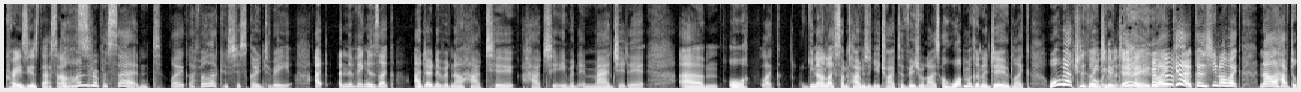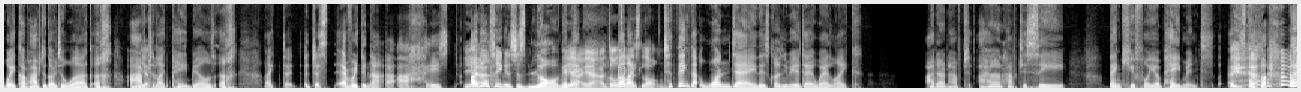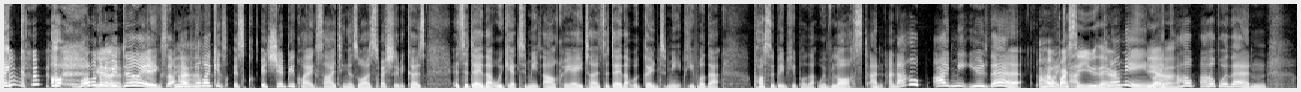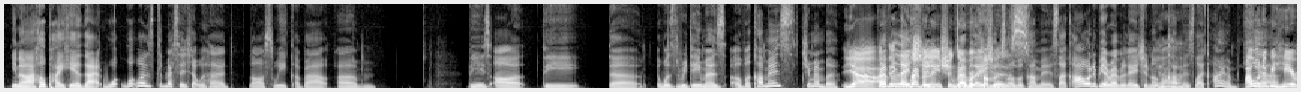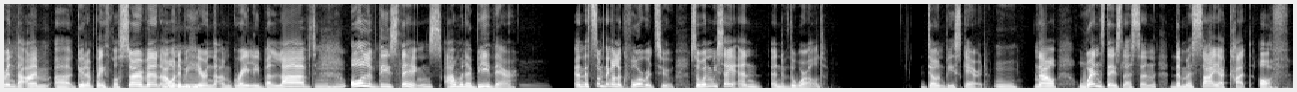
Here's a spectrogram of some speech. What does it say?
crazy as that A sounds. hundred percent. Like I feel like it's just going to be. I, and the thing is, like I don't even know how to how to even imagine it, um, or like you know, like sometimes when you try to visualize, oh, what am I gonna do? Like, what are we actually going to be do? doing? like, yeah, because you know, like now I have to wake up, I have to go to work. Ugh, I have Yeah. to like pay bills. Ugh, like just everything that uh, is Yeah. adulting is just long. Isn't yeah, it? yeah. Adulting like, is long. to think that one day there's going to be a day where like I don't have to I don't have to see thank you for your payment and stuff. like oh, what am I going to be doing? So I feel like it's it's it should be quite exciting as well, especially because it's a day that we get to meet our creator. It's a day that we're going to meet people that possibly people that we've lost and and I hope I meet you there. I hope Like, I see you there. Do you know what I mean? Like Yeah. I hope I hope we're there and you know, I hope I hear that. What what was the message that we heard last week about um these are the the it was the redeemers overcomers. Do you remember? Yeah, the revelations, revelations overcomers. overcomers. Like I want to be a revelation Yeah. overcomers. Like I am. I want to be hearing that I'm a good and faithful servant. I want to be hearing that I'm greatly beloved. Mhm. All of these things, I want to be there. And that's something I look forward to. So when we say end end of the world, don't be scared. Mm. Now, Wednesday's lesson, the Messiah cut off.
